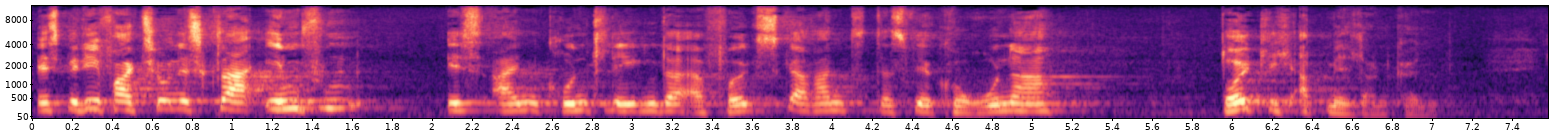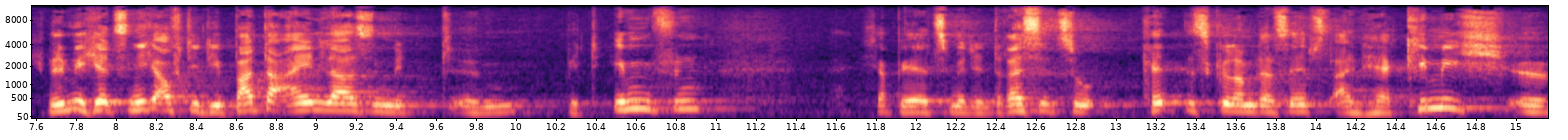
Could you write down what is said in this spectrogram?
SPD-Fraktion ist klar. Impfen ist ein grundlegender Erfolgsgarant, dass wir Corona deutlich abmildern können. Ich will mich jetzt nicht auf die Debatte einlassen mit, ähm, mit Impfen. Ich habe jetzt mit Interesse zur Kenntnis genommen, dass selbst ein Herr Kimmich äh,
